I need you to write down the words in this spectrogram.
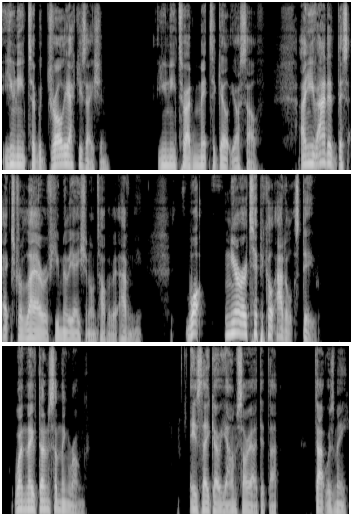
you need to withdraw the accusation. You need to admit to guilt yourself. And you've added this extra layer of humiliation on top of it, haven't you? What neurotypical adults do when they've done something wrong is they go, Yeah, I'm sorry I did that. That was me.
